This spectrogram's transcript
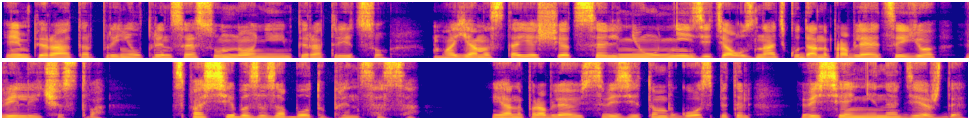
Император принял принцессу, но не императрицу. Моя настоящая цель не унизить, а узнать, куда направляется ее величество. Спасибо за заботу, принцесса. Я направляюсь с визитом в госпиталь весенней надежды,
